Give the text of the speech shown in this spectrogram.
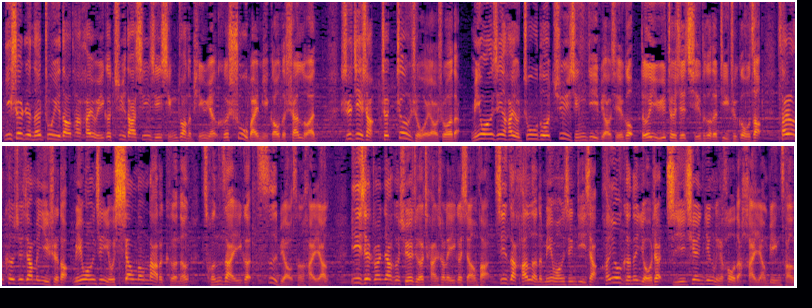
你甚至能注意到它还有一个巨大心形形状的平原和数百米高的山峦。实际上，这正是我要说的，冥王星还有诸多巨型地表结构，得益于这些奇特的地质构造，才让科学家们意识到冥王星有相当大的可能存在一个次表层海洋。一些专家和学者产生了一个想法，即在寒冷的冥王星地下，很有可能有着几千英里厚的海洋冰层。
